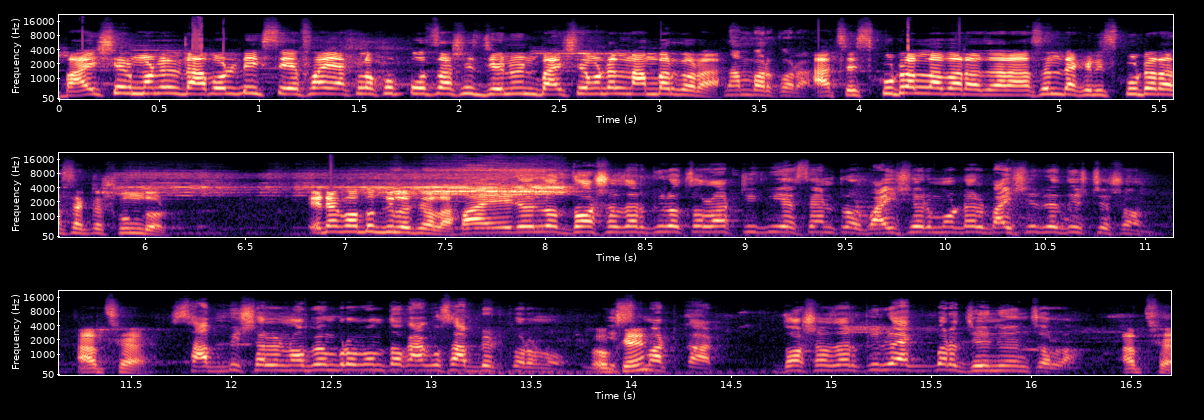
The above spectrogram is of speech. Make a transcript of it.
বাইশের মডেল ডাবল ডিক্স এফআই এক লক্ষ পঁচাশি জেনুইন বাইশের মডেল নাম্বার করা। নাম্বার করা। আচ্ছা স্কুটার লাভার যারা আছেন দেখেন স্কুটার আছে একটা সুন্দর। এটা কত কিলো চলা? ভাই এটা হলো দশ হাজার কিলো চলা টিভিএস সেন্ট্রো বাইশের মডেল বাইশের রেজিস্ট্রেশন আচ্ছা। ছাব্বিশ সালে নভেম্বর পর্যন্ত কাগজ আপডেট করানো স্মার্ট কার্ড দশ হাজার কিলো একবার জেনুইন চলা। আচ্ছা।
